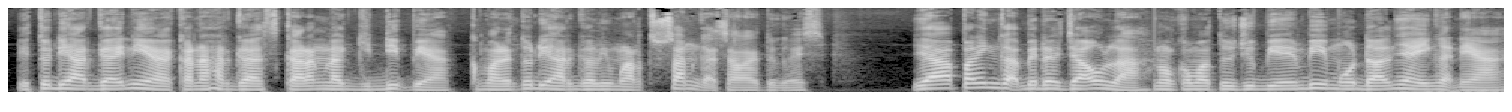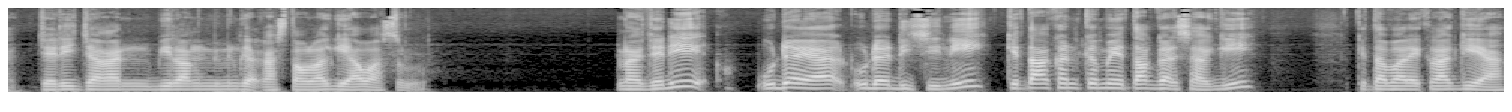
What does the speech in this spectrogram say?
Itu di harga ini ya, karena harga sekarang lagi dip ya. Kemarin tuh di harga 500-an nggak salah itu guys. Ya paling nggak beda jauh lah. 0,7 BNB modalnya ingat ya. Jadi jangan bilang Mimin nggak kasih tahu lagi, awas dulu. Nah jadi udah ya, udah di sini kita akan ke MetaGuards lagi. Kita balik lagi ya.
